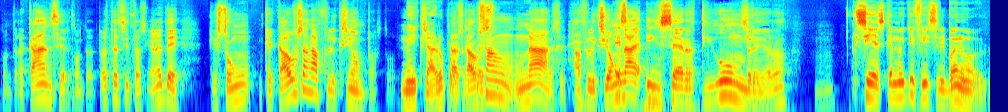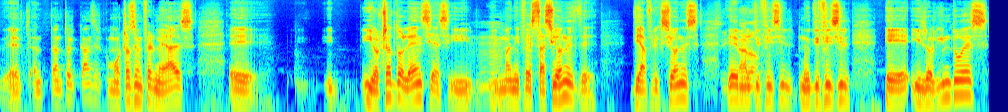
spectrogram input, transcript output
contra cáncer, contra todas estas situaciones de que son que causan aflicción, pastor. Sí, claro, por causan una aflicción, una incertidumbre, ¿verdad? Sí, es que es muy difícil. Bueno, eh, tanto el cáncer como otras enfermedades eh, y, otras dolencias y, manifestaciones de, aflicciones es muy difícil, muy difícil. Eh, y lo lindo es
